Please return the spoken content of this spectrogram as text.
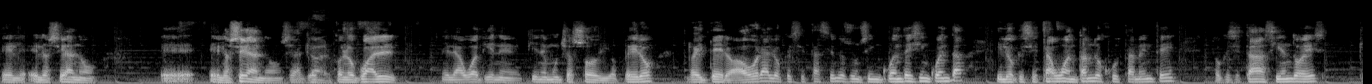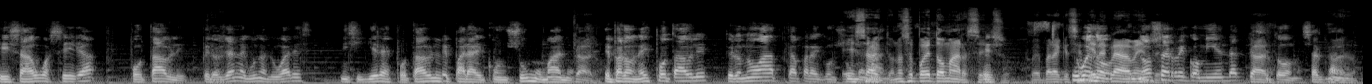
el, el, océano, eh, el océano, o sea que Claro. con lo cual el agua tiene, tiene mucho sodio, pero reitero, ahora lo que se está haciendo es un 50 y 50 y lo que se está aguantando es justamente, lo que se está haciendo es que esa agua sea potable, pero ya en algunos lugares ni siquiera es potable para el consumo humano. Claro. Eh, perdón, es potable, pero no apta para el consumo Exacto, humano. no se puede tomarse eso, para que se bueno, entienda claramente. no se recomienda que Claro, se tome, exactamente. Claro.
